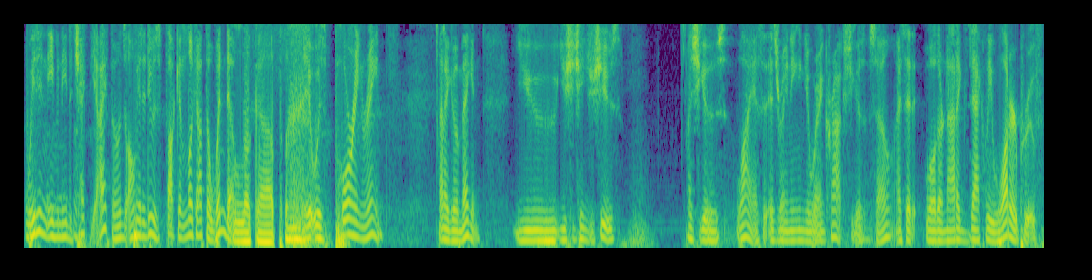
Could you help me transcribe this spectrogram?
we didn't even need to check the iPhones. All we had to do was fucking look out the window. Look up. it was pouring rain. And I go, Megan, you you should change your shoes. And she goes, Why? I said, It's raining and you're wearing Crocs. She goes, So? I said, Well, they're not exactly waterproof.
